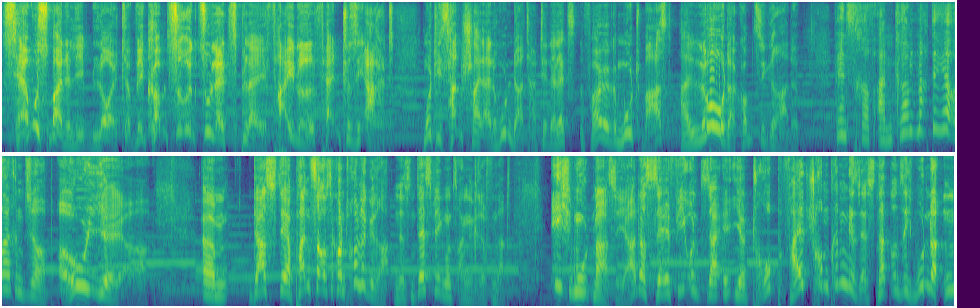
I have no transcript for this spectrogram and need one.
Servus meine lieben Leute, willkommen zurück zu Let's Play Final Fantasy VIII. Mutti Sunshine 100 hat in der letzten Folge gemutmaßt. Hallo, da kommt sie gerade. Wenn's drauf ankommt, macht ihr ja euren Job. Oh yeah. Ähm, dass der Panzer außer Kontrolle geraten ist und deswegen uns angegriffen hat. Ich mutmaße ja, dass Selfie und ihr Trupp falsch rum drin gesessen hat und sich wunderten,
